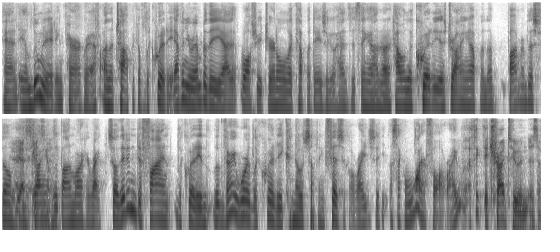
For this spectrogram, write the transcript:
and illuminating paragraph on the topic of liquidity. Evan, you remember the uh, Wall Street Journal a couple of days ago had the thing on uh, how liquidity is drying up in the bond. Remember this film? Yes, it's drying yes, up yes. in the bond market, right? So they didn't define liquidity. The very word liquidity connotes something physical, right? It's like a waterfall, right? I think they tried to, as a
